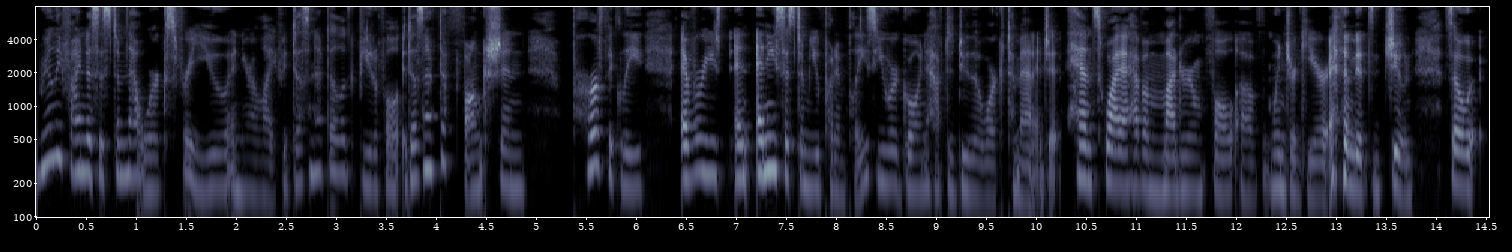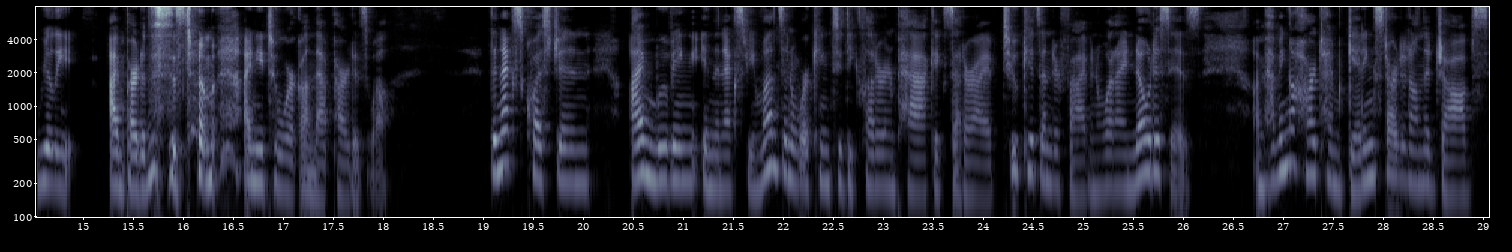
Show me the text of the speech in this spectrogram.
really find a system that works for you and your life. It doesn't have to look beautiful, it doesn't have to function perfectly every and any system you put in place you are going to have to do the work to manage it. Hence why i have a mudroom full of winter gear and it's june. So really i'm part of the system. I need to work on that part as well. The next question I'm moving in the next few months and working to declutter and pack, etc. I have two kids under five, and what I notice is I'm having a hard time getting started on the jobs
